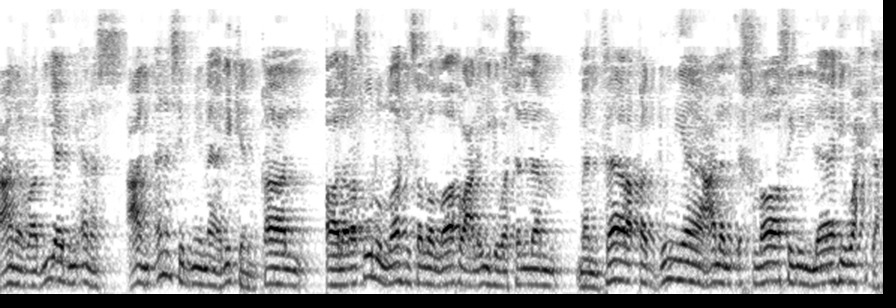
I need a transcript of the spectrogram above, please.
عن الربيع بن أنس عن أنس بن مالك قال قال رسول الله صلى الله عليه وسلم من فارق الدنيا على الإخلاص لله وحده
